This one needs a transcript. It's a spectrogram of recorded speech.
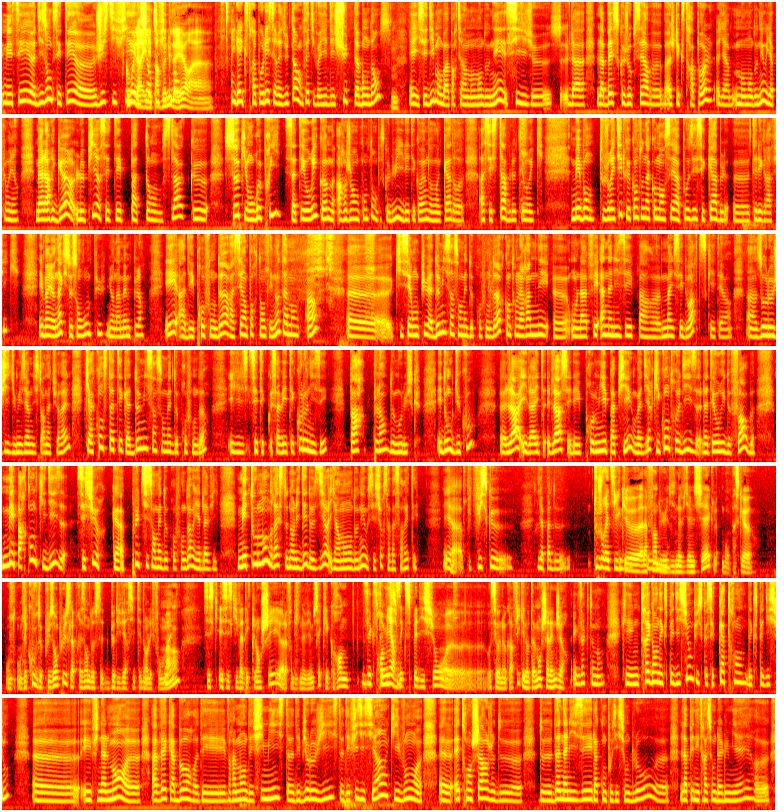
mais c'est, disons que c'était justifié. Comment il, a, il est parvenu d'ailleurs à il a extrapolé ses résultats. En fait, il voyait des chutes d'abondance mm. et il s'est dit bon bah à partir d'un moment donné, si je la, la baisse que j'observe, bah, je l'extrapole. Il y a un moment donné où il n'y a plus rien. Mais à la rigueur, le pire, c'était pas tant cela que ceux qui ont repris sa théorie comme argent comptant, parce que lui, il était quand même dans un cadre assez stable théorique. Mais bon, toujours est-il que quand on a commencé à poser ces câbles euh, télégraphiques, eh ben, il y en a qui se sont rompus, il y en a même plein, et à des profondeurs assez importantes, et notamment un euh, qui s'est rompu à 2500 mètres de profondeur. Quand on l'a ramené, euh, on l'a fait analyser par Miles Edwards, qui était un, zoologiste du Muséum d'histoire naturelle, qui a constaté qu'à 2500 mètres de profondeur, il, ça avait été colonisé par plein de mollusques. Et donc, du coup, euh, là, il a là, c'est les premiers papiers, on va dire, qui contredisent la théorie de Forbes, mais par contre qui disent, c'est sûr qu'à plus de 600 mètres de profondeur, il y a de la vie. Mais tout le monde reste dans l'idée de se dire, il y a un moment donné où c'est sûr, ça va s'arrêter. Et puisque il n'y a pas de. Toujours est-il qu'à la fin du 19e siècle, bon, parce que on, découvre de plus en plus la présence de cette biodiversité dans les fonds marins et c'est ce qui va déclencher, à la fin du 19e siècle, les grandes premières expéditions euh, océanographiques, et notamment Challenger. Exactement. Qui est une très grande expédition, puisque c'est 4 ans d'expédition. Euh, et finalement, euh, avec à bord des, vraiment des chimistes, des biologistes, des physiciens qui vont être en charge de, d'analyser la composition de l'eau, la pénétration de la lumière,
